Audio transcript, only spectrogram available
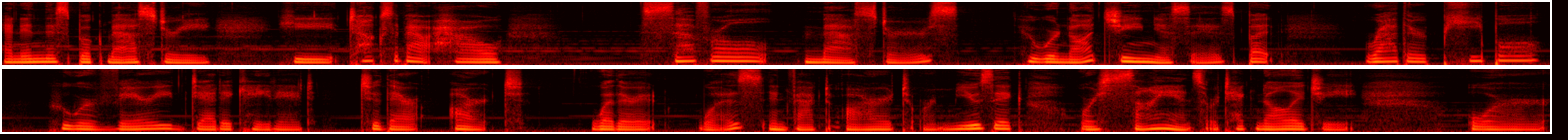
And in this book, Mastery, he talks about how several masters who were not geniuses, but rather people who were very dedicated to their art, whether it was, in fact, art or music or science or technology or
